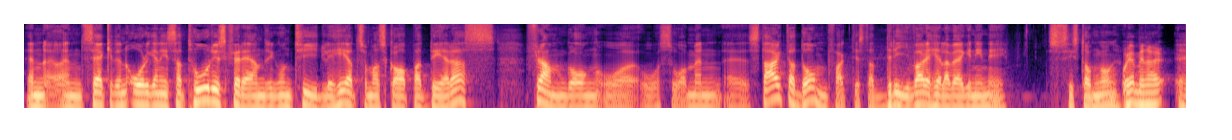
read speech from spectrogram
en, en, säkert en organisatorisk förändring och en tydlighet som har skapat deras framgång och, och så. Men eh, starkt av dem faktiskt att driva det hela vägen in i sista omgången. Och jag menar, eh,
